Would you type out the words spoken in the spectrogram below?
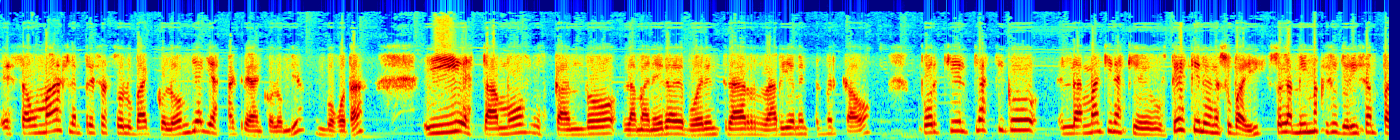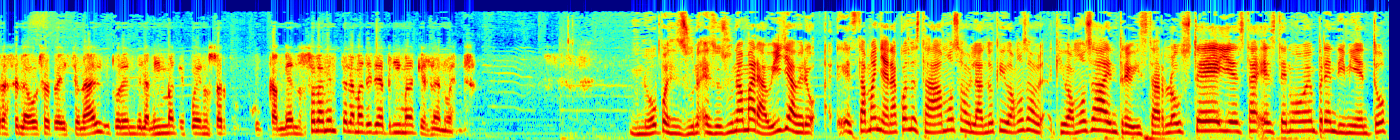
es aún más, la empresa Solubac Colombia ya está creada en Colombia, en Bogotá, y estamos buscando la manera de poder entrar rápidamente al mercado, porque el plástico, las máquinas que ustedes tienen en su país, son las mismas que se utilizan para hacer la bolsa tradicional y por ende la misma que pueden usar cambiando solamente la materia prima que es la nuestra. No, pues es una, eso es una maravilla, pero esta mañana cuando estábamos hablando que íbamos a, que íbamos a entrevistarlo a usted y esta, este nuevo emprendimiento,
